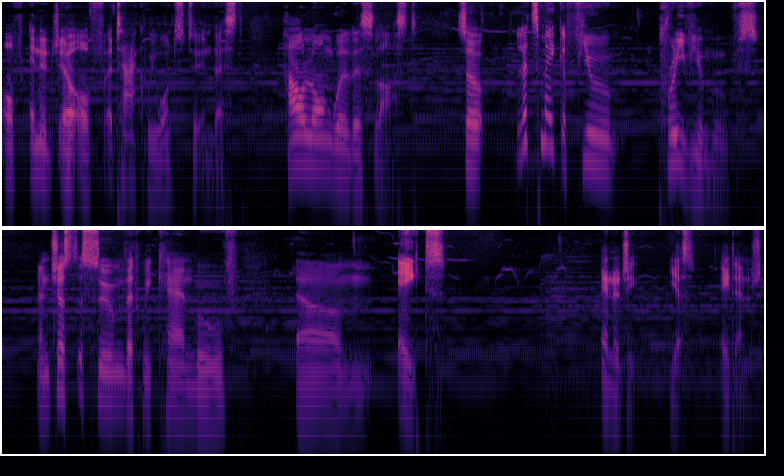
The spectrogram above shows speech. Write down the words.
of energy uh, of attack we want to invest. How long will this last? So let's make a few preview moves and just assume that we can move um, 8 energy. Yes, 8 energy.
